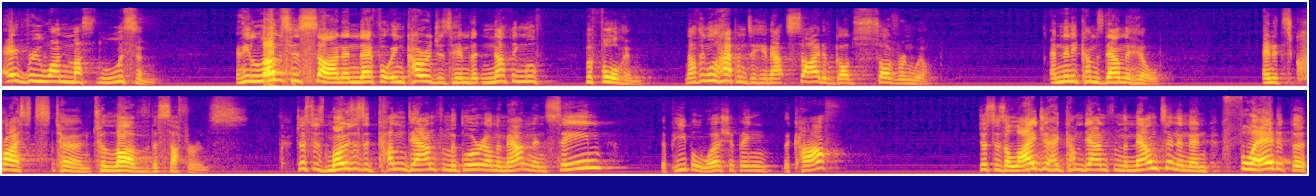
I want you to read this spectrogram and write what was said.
everyone must listen. And he loves his son, and therefore encourages him that nothing will befall him, nothing will happen to him outside of God's sovereign will. And then he comes down the hill, and it's Christ's turn to love the sufferers. Just as Moses had come down from the glory on the mountain and seen the people worshiping the calf, just as Elijah had come down from the mountain and then fled at the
